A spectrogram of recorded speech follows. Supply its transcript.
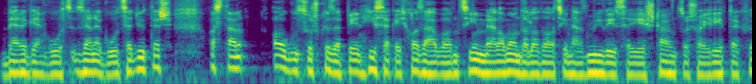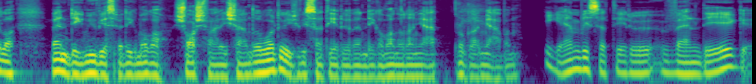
Bergengóc Zenegóc együttes. Aztán augusztus közepén Hiszek egy hazában címmel a Mandala Dalszínház művészei és táncosai léptek föl, a vendégművész pedig maga Sasvári Sándor volt, ő is visszatérő vendég a Mandala nyár programjában. Igen, visszatérő vendég,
